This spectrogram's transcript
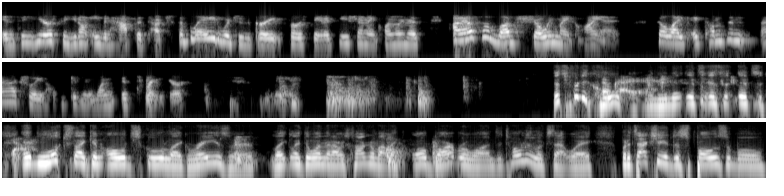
into here so you don't even have to touch the blade which is great for sanitation and cleanliness i also love showing my client so like it comes in actually give me one it's right here That's pretty cool. Okay. I mean, it- it's it's it's Yeah. it looks like an old school like razor, like like the one that I was talking about, like the old barber ones. It totally looks that way, but it's actually a disposable.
